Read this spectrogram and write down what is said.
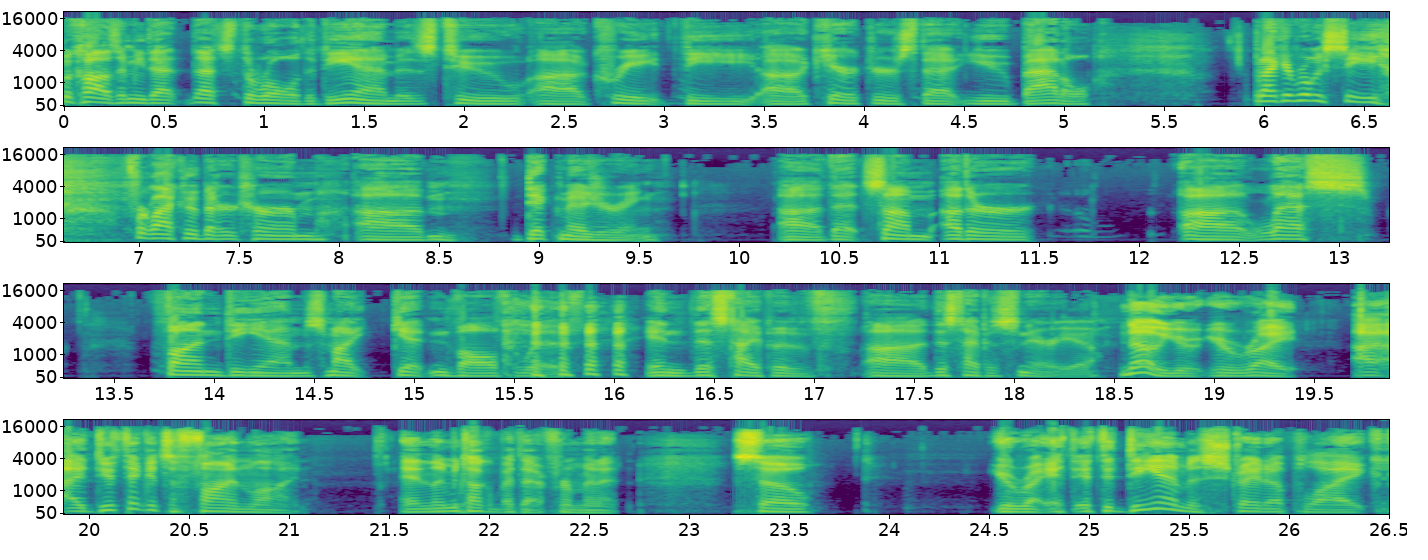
because I mean that that's the role of the DM is to uh, create the uh, characters that you battle. But I can really see, for lack of a better term, um, dick measuring uh, that some other uh, less fun DMs might get involved with in this type of uh, this type of scenario. No, you're you're right. I, I do think it's a fine line, and let me talk about that for a minute. So, you're right. If, if the DM is straight up like,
